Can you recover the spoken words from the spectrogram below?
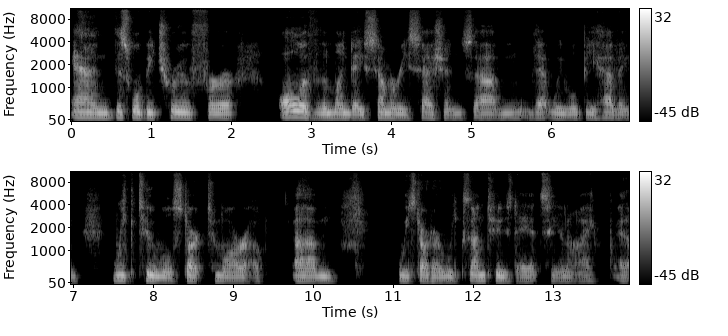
And this will be true for all of the Monday summary sessions um, that we will be having. Week two will start tomorrow. Um, we start our weeks on Tuesday at CNI uh,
